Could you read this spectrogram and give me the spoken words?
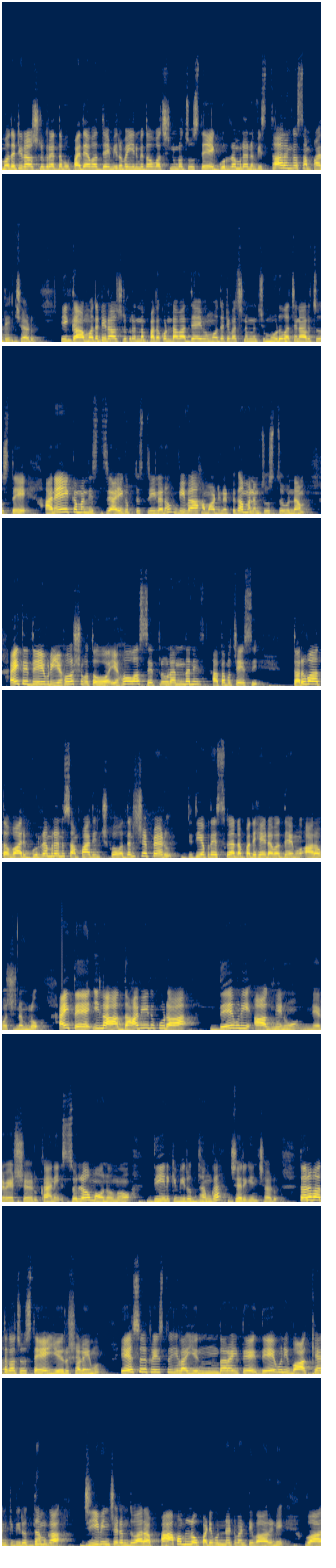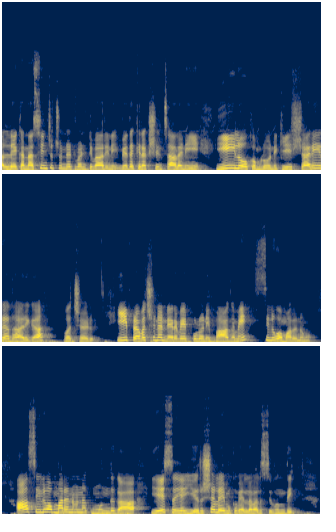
మొదటి రాజుల గ్రంథము పదవ అధ్యాయం ఇరవై ఎనిమిదవ వచనంలో చూస్తే గుర్రములను విస్తారంగా సంపాదించాడు. ఇంకా మొదటి రాజుల గ్రంథం పదకొండవ అధ్యాయం మొదటి వచనం నుంచి మూడు వచనాలు చూస్తే అనేక మంది స్త్రీ- ఐగుప్తు స్త్రీలను వివాహమాడినట్టుగా మనం చూస్తూ ఉన్నాం. అయితే దేవుడు యహోశువతో యహోవ శత్రువులందరినీ హతము చేసి తరువాత వారి గుర్రములను సంపాదించుకోవద్దని చెప్పాడు. ద్వితీయ ప్రదేశకాండం పదిహేడవ అధ్యాయము ఆరో వచనంలో. అయితే ఇలా దావీదు కూడా దేవుని ఆజ్ఞను నెరవేర్చాడు. కానీ సొలోమోనము దీనికి విరుద్ధంగా జరిగించాడు. తర్వాతగా చూస్తే ఎరుషలేము యేసుక్రీస్తు ఇలా ఎందరైతే దేవుని వాక్యానికి విరుద్ధంగా జీవించడం ద్వారా పాపంలో పడి ఉన్నటువంటి వారిని వా లేక నశించుచున్నటువంటి వారిని వెదకి రక్షించాలని ఈ లోకంలోనికి శరీరధారిగా వచ్చాడు. ఈ ప్రవచన నెరవేర్పులోని భాగమే శిలువ మరణము. ఆ శిలువ మరణమునకు ముందుగా ఏసయ ఎరుషలేముకు వెళ్ళవలసి ఉంది.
